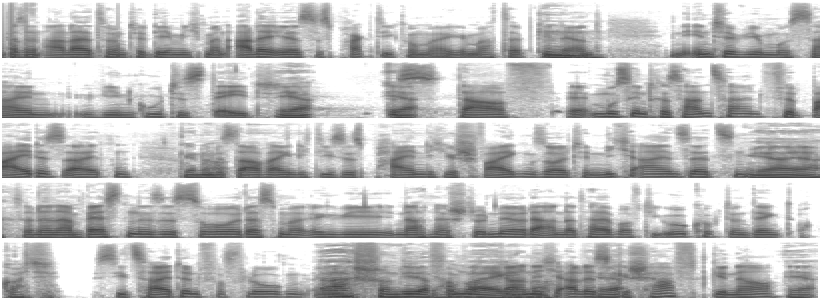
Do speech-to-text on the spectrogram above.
Personalleiter, unter dem ich mein allererstes Praktikum mal gemacht habe, gelernt. Mhm. Ein Interview muss sein wie ein gutes Date. Ja. Es ja. darf, äh, muss interessant sein für beide Seiten. Genau. Und es darf eigentlich dieses peinliche Schweigen sollte nicht einsetzen. Ja, ja. Sondern am besten ist es so, dass man irgendwie nach einer Stunde oder anderthalb auf die Uhr guckt und denkt, oh Gott, ist die Zeit denn verflogen? Ach, schon wieder wir vorbei. Haben noch gar genau. nicht alles ja. geschafft, genau. Ja.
